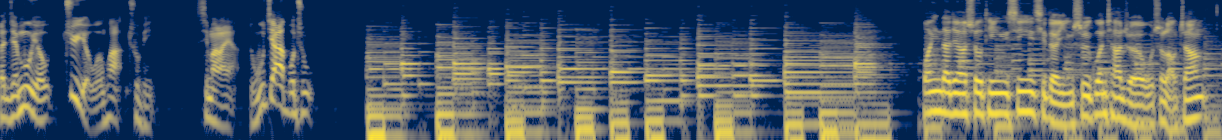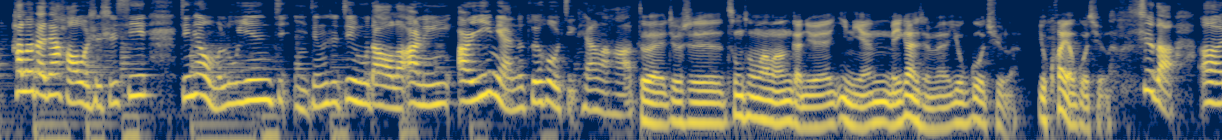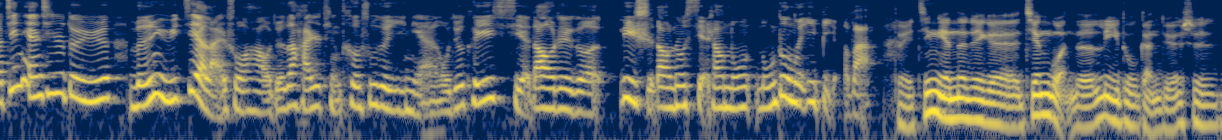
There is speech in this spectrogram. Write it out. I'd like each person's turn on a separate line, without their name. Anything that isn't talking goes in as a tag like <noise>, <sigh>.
本节目由聚友文化出品，喜马拉雅独家播出。欢迎大家收听新一期的《影视观察者》，我是老张。
Hello，大家好，我是石溪。今天我们录音进已经是进入到了二零二一年的最后几天了哈。
对，就是匆匆忙忙，感觉一年没干什么，又过去了，又快要过去了。<laughs>
是的，呃，今年其实对于文娱界来说哈，我觉得还是挺特殊的一年，我觉得可以写到这个历史当中写上浓浓重的一笔了吧。
对，今年的这个监管的力度，感觉是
